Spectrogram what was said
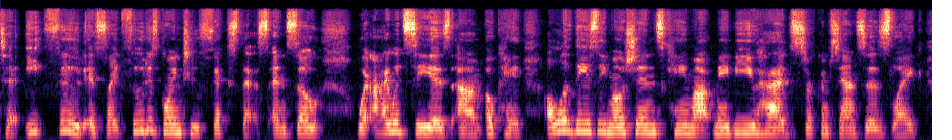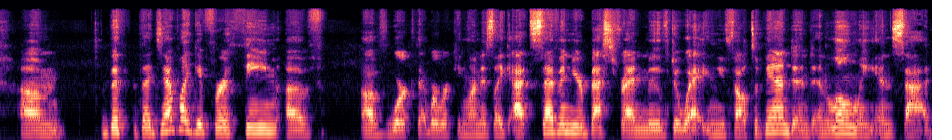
to eat food it's like food is going to fix this. And so what i would see is um, okay all of these emotions came up. Maybe you had circumstances like um, the, the example i give for a theme of of work that we're working on is like at seven, your best friend moved away and you felt abandoned and lonely and sad.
